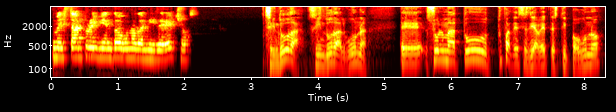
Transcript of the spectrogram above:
Me están prohibiendo uno de mis derechos. Sin duda, sin duda alguna. Eh, Zulma, tú, tú padeces diabetes tipo 1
